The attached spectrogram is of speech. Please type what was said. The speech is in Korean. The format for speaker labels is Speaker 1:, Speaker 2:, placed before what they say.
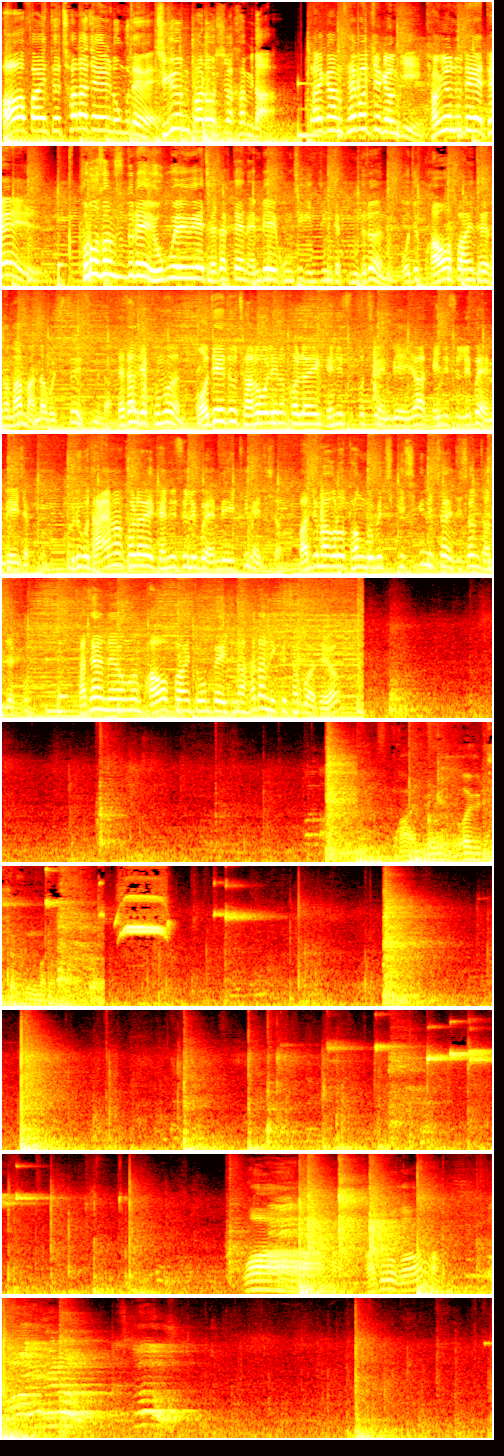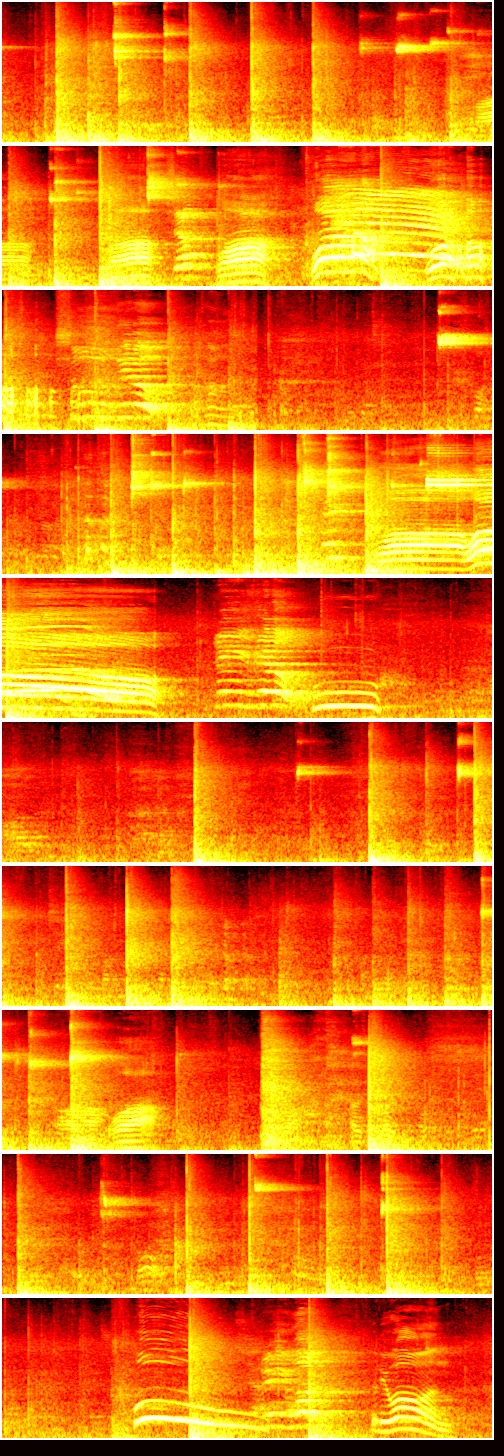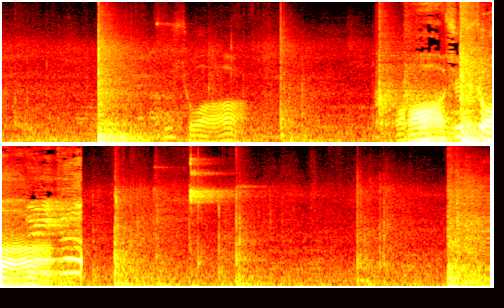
Speaker 1: 바우어파인트 천하제일 농구대회. 지금 바로 시작합니다. 8강 세 번째 경기 정연우 대 데일. 프로 선수들의 요구에 의해 제작된 NBA 공식 인증 제품들은 오직 바우어파인트에서만 만나보실 수 있습니다. 대상 제품은 어디에도 잘 어울리는 컬러의 knee support NBA와 knee sleeve NBA 제품 그리고 다양한 컬러의 knee sleeve NBA 팀 에디션 마지막으로 덕 노비츠키 시그니처 에디션 전 제품. 자세한 내용은 바우어파인트 홈페이지나 하단 링크 참고하세요 누가 유리 시작한 거다 와, 다 들어가. 와, 와, 와. 와, 와. 후. 아, 와. 오! 3원. 좋아. 와, 슛이 좋아.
